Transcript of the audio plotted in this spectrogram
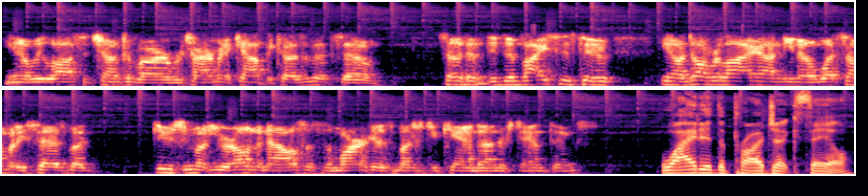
you know, we lost a chunk of our retirement account because of it. So, so the, the advice is to, you know, don't rely on you know what somebody says, but do some your own analysis of the market as much as you can to understand things. Why did the project fail?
